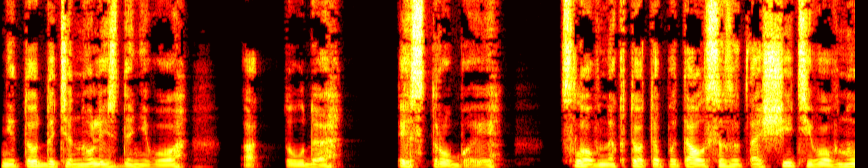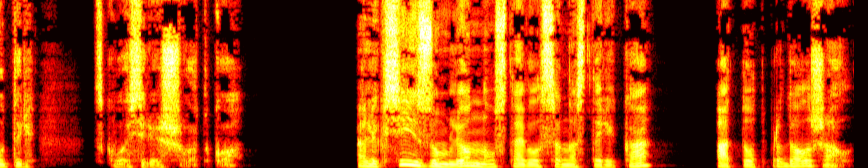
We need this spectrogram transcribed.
не то дотянулись до него оттуда, из трубы, словно кто-то пытался затащить его внутрь сквозь решетку. Алексей изумленно уставился на старика, а тот продолжал.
